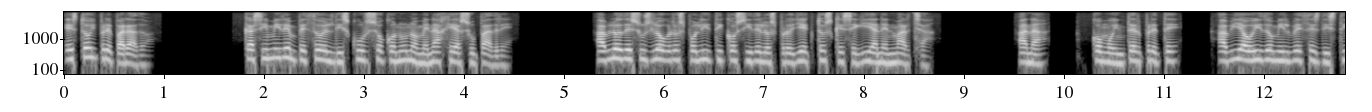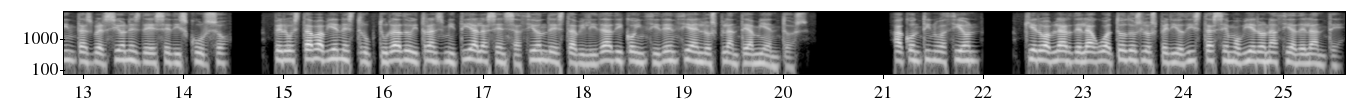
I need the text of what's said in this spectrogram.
Estoy preparado. Casimir empezó el discurso con un homenaje a su padre. Habló de sus logros políticos y de los proyectos que seguían en marcha. Ana, como intérprete, había oído mil veces distintas versiones de ese discurso, pero estaba bien estructurado y transmitía la sensación de estabilidad y coincidencia en los planteamientos. A continuación, quiero hablar del agua. Todos los periodistas se movieron hacia adelante.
